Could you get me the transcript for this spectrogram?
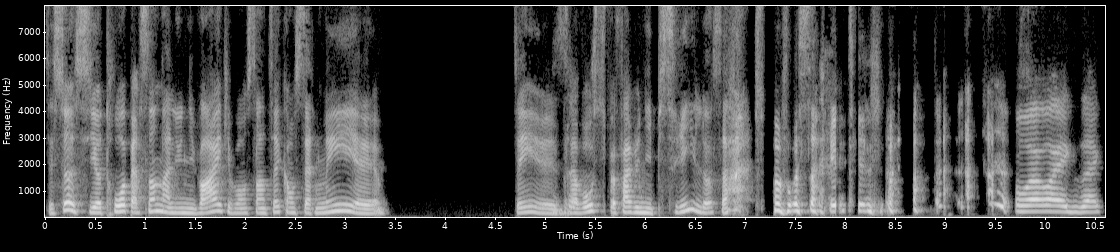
c'est ça, s'il y a trois personnes dans l'univers qui vont se sentir concernées, euh, tu sais, bravo, si tu peux faire une épicerie, là, ça, ça va s'arrêter là. ouais, ouais, exact.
